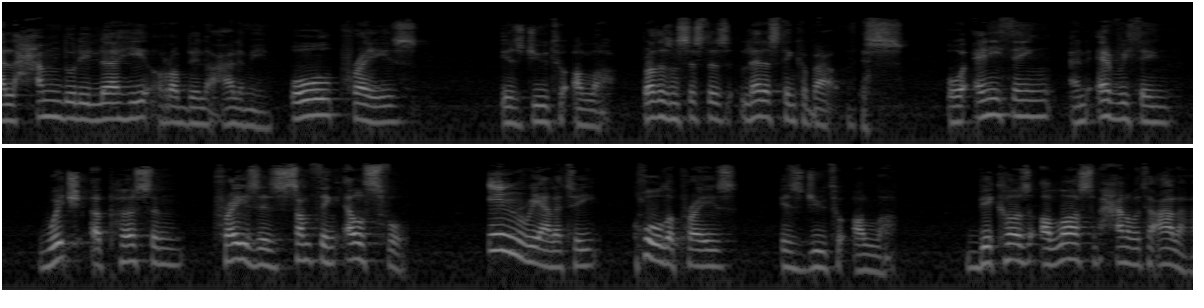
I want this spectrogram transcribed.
Alhamdulillahi Rabbil Alameen. All praise is due to Allah. Brothers and sisters, let us think about this or anything and everything which a person praises something else for. In reality, all the praise is due to Allah. Because Allah subhanahu wa ta'ala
